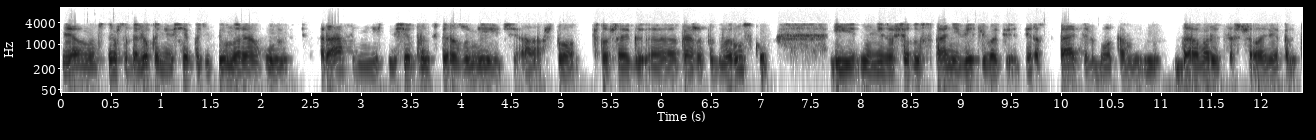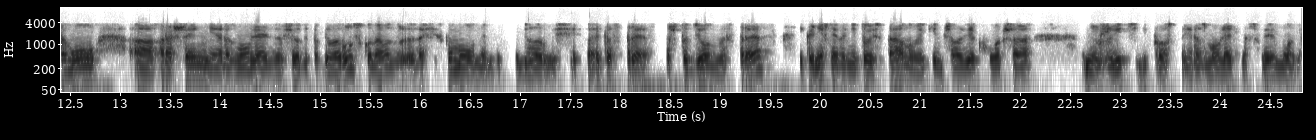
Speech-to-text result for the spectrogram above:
звязаным з тым что далёка не все пазітыўна рэагуюць раз не, не все в принципе разумеюць что что человек э, кажа по-беларуску і ну, не заўсёды в стане ветліва пераспытаць альбо там ну, договорыцца с человеком. Тому рашэнне размаўляць заўсёды по-беларуску нават расійскамоўным беларусі это стресс штодзённы стресс. І конечно это не той стан у якім чалавек хоча ну жыць і просто і размаўляць на сваёй мове.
